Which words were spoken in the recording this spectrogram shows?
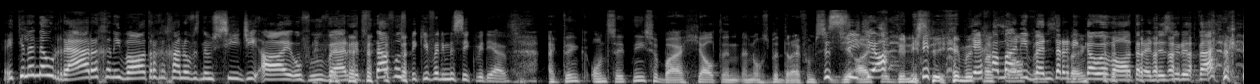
het julle nou regtig in die water gegaan of is nou CGI of hoe werk dit? Vertel ons 'n bietjie van die musiekvideo. Ek dink ons het nie so baie geld in in ons bedryf om CGI, CGI. te doen nie. So jy moet Jy gaan maar in die winter in die koue water in, dis hoe dit werk.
